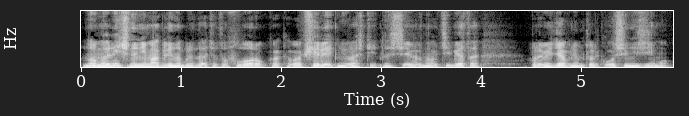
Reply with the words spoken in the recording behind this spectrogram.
но мы лично не могли наблюдать эту флору, как и вообще летнюю растительность Северного Тибета, проведя в нем только осень и зиму.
